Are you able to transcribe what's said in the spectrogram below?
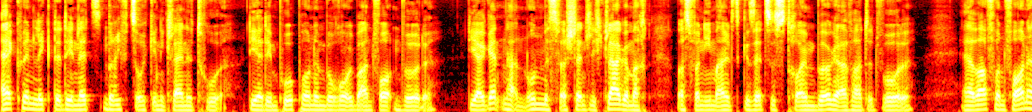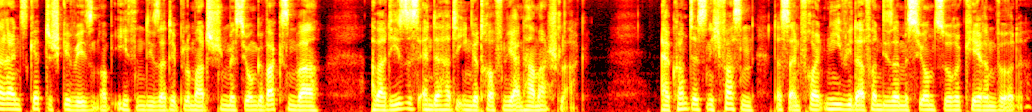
Aquin legte den letzten Brief zurück in die kleine Truhe, die er dem purpurnen Büro überantworten würde. Die Agenten hatten unmissverständlich klargemacht, was von ihm als gesetzestreuen Bürger erwartet wurde. Er war von vornherein skeptisch gewesen, ob Ethan dieser diplomatischen Mission gewachsen war, aber dieses Ende hatte ihn getroffen wie ein Hammerschlag. Er konnte es nicht fassen, dass sein Freund nie wieder von dieser Mission zurückkehren würde.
